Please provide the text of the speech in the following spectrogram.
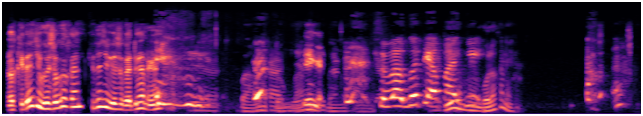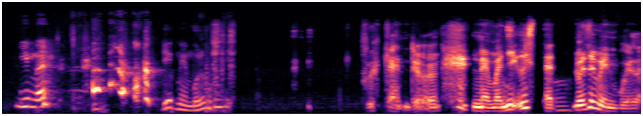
Nah, kita juga suka kan? Kita juga suka denger kan? iya. Banget Kan, dong, iya banget, nggak? banget. Sumpah gue tiap Dia main pagi bola kan ya? gimana? Dia main bola bukan sih? Bukan dong. Namanya Ustadz. Oh. Masa main bola?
